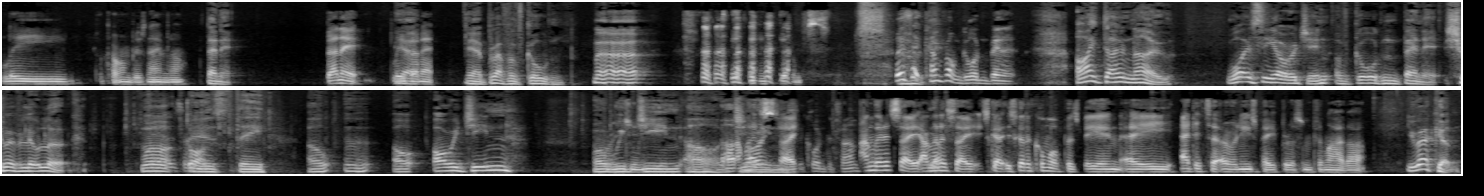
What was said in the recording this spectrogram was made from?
Lee, I can't remember his name now. Bennett. Bennett. Lee yeah. Bennett. Yeah, brother of Gordon. I Where's that come from, Gordon Bennett? I don't know. What is the origin of Gordon Bennett? Shall we have a little look? What go on. is the oh, uh, oh, origin? Origin. Uh, Origin. orange, say- according to Trump. I'm going to say, I'm going to say, it's going, it's going to come up as being a editor of a newspaper or something like that. You reckon?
